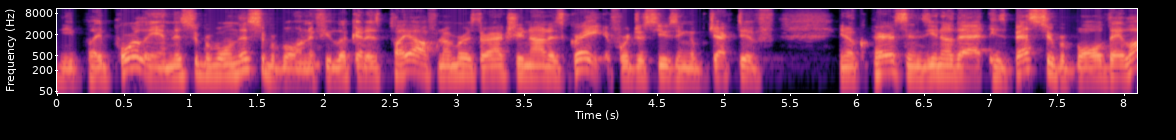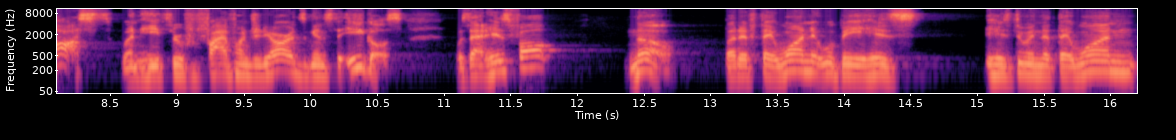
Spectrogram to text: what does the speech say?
he played poorly in this Super Bowl and this Super Bowl. And if you look at his playoff numbers, they're actually not as great. If we're just using objective, you know, comparisons, you know that his best Super Bowl, they lost when he threw for 500 yards against the Eagles. Was that his fault? No. But if they won, it would be his his doing that they won.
